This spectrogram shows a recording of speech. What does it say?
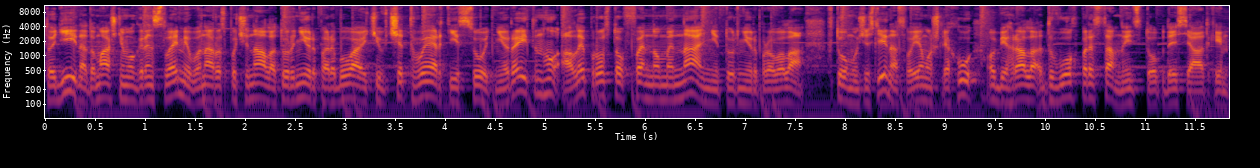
Тоді на домашньому гренслемі вона розпочинала турнір, перебуваючи в четвертій сотні рейтингу, але просто феноменальний турнір провела, в тому числі на своєму шляху обіграла двох представниць топ десятки.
